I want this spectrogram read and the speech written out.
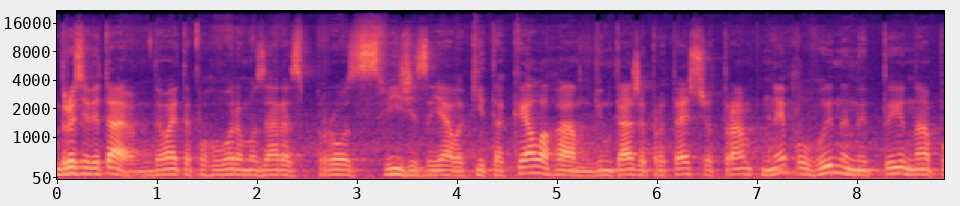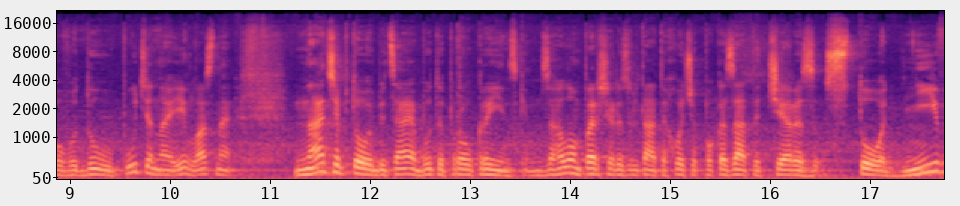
Друзі, вітаю! Давайте поговоримо зараз про свіжі заяви Кіта Келога. Він каже про те, що Трамп не повинен іти на поводу у Путіна і, власне, начебто обіцяє бути проукраїнським. Загалом перші результати хоче показати через 100 днів.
